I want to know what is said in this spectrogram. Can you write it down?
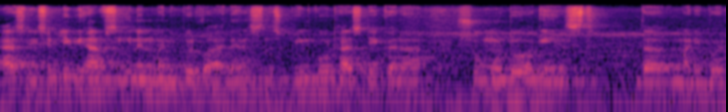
As recently we have seen in Manipur violence, the Supreme Court has taken a suo motu against the Manipur.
